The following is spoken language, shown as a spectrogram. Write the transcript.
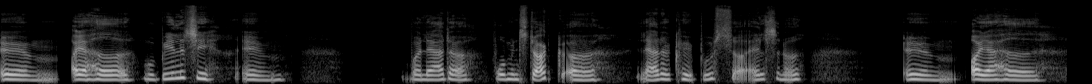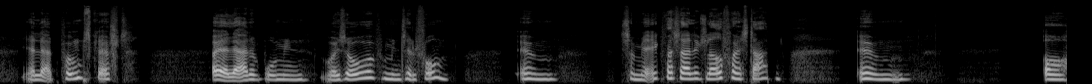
Øhm, og jeg havde mobility, øhm, hvor jeg lærte at bruge min stok og lærte at køre bus og alt sådan noget. Øhm, og jeg havde jeg lært punktskrift, og jeg lærte at bruge min voiceover på min telefon, øhm, som jeg ikke var særlig glad for i starten. Øhm, og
